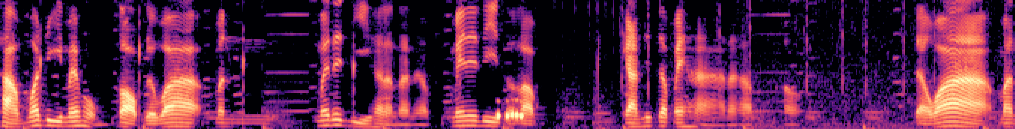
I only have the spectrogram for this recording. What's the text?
ถามว่าดีไหมผมตอบเลยว่ามันไม่ได้ดีขนาดนั้นครับ ไม่ได้ดีสำหรับการที่จะไปหานะครับเอาแต่ว่ามัน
